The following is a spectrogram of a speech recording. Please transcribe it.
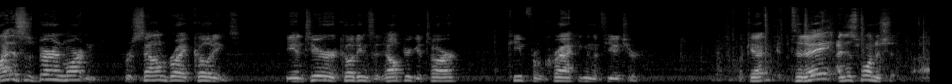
Hi, this is Baron Martin for Sound Bright Coatings, the interior coatings that help your guitar keep from cracking in the future. Okay, today I just want to sh uh,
